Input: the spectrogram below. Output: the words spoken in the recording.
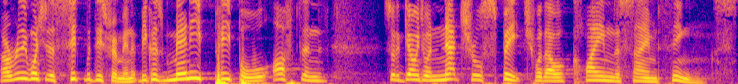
I really want you to sit with this for a minute because many people will often sort of go into a natural speech where they'll claim the same things.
